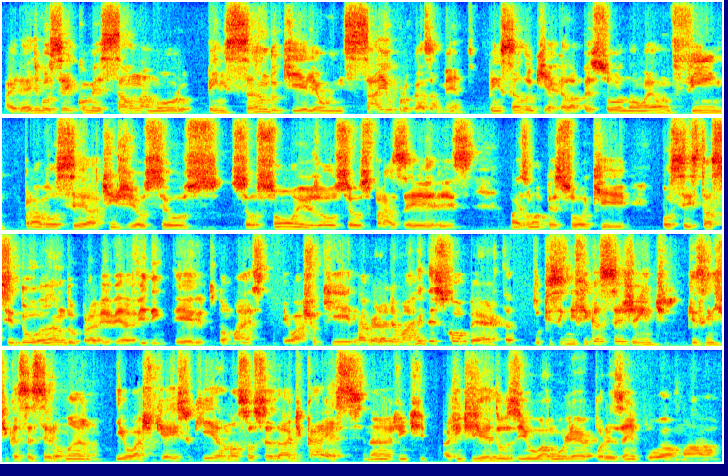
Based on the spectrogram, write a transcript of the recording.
a ideia de você começar um namoro pensando que ele é um ensaio para o casamento, pensando que aquela pessoa não é um fim para você atingir os seus, seus sonhos ou os seus prazeres, mas uma pessoa que você está se doando para viver a vida inteira e tudo mais. Eu acho que, na verdade, é uma redescoberta do que significa ser gente, do que significa ser ser humano. E eu acho que é isso que a nossa sociedade carece, né? A gente, a gente reduziu a mulher, por exemplo, a, uma,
